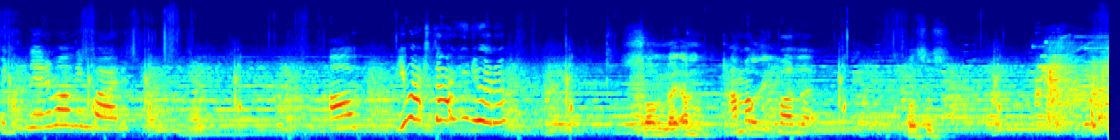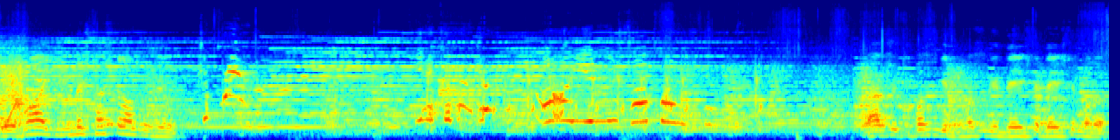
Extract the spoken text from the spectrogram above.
Ödüllerimi alayım bari. Al. Bir maç daha giriyorum. Son ben ama, Ama kupalı- kupalı. kupasız. Oha 25 taş kadar tutuyor. Yine kazanacağım. Aa 23 saat kalmıştı. Ben şu kupasız girdim. Kupasız girdim. Değiştir değiştir modu.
